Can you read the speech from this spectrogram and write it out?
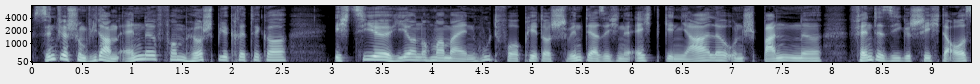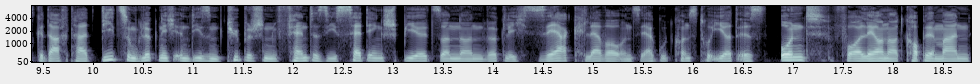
sind wir schon wieder am Ende vom Hörspielkritiker. Ich ziehe hier nochmal meinen Hut vor Peter Schwind, der sich eine echt geniale und spannende Fantasy-Geschichte ausgedacht hat, die zum Glück nicht in diesem typischen Fantasy-Setting spielt, sondern wirklich sehr clever und sehr gut konstruiert ist. Und vor Leonard Koppelmann,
